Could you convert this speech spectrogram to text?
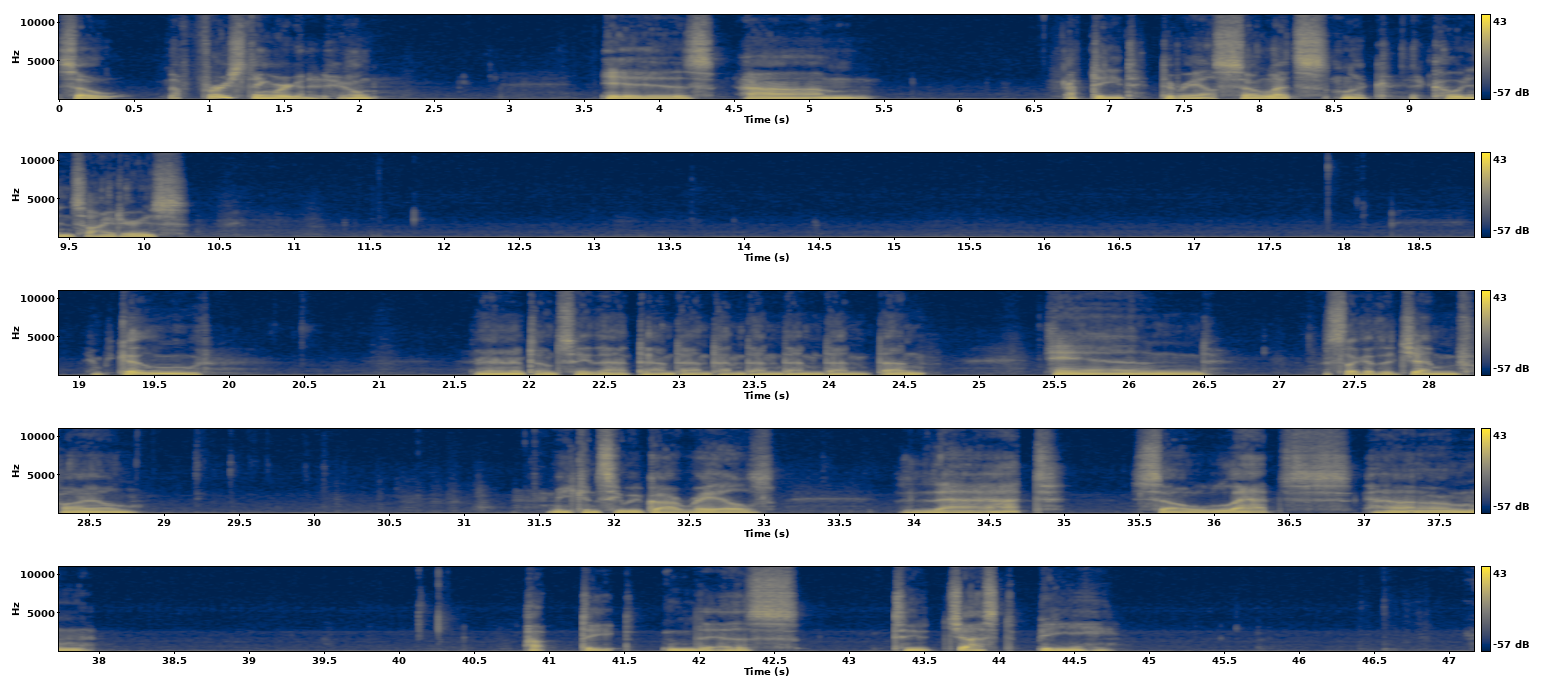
So the first thing we're going to do is um, update the Rails. So let's look at Code Insiders. Here we go. And don't say that. Done, done, done, done, done, done. And Let's look at the gem file. You can see we've got Rails that. So let's um, update this to just be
